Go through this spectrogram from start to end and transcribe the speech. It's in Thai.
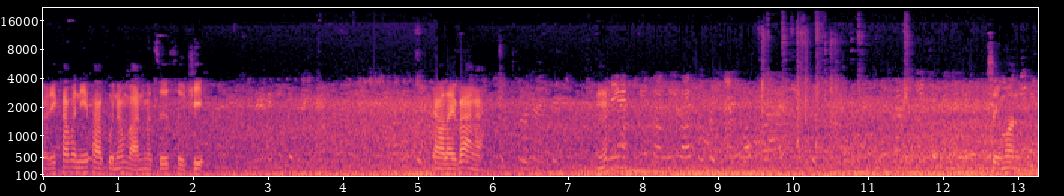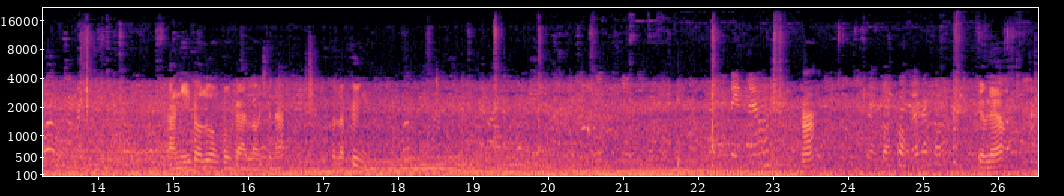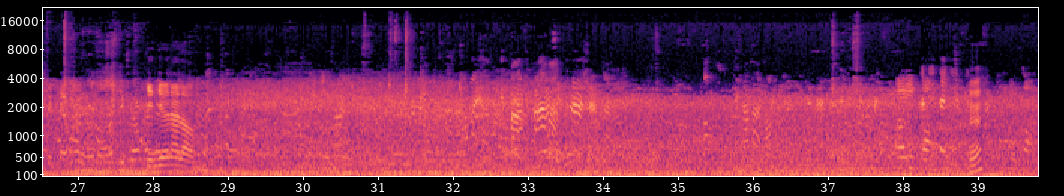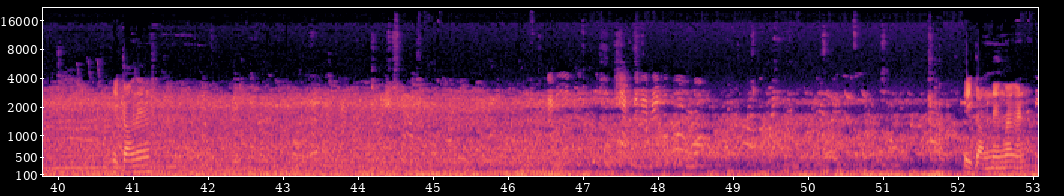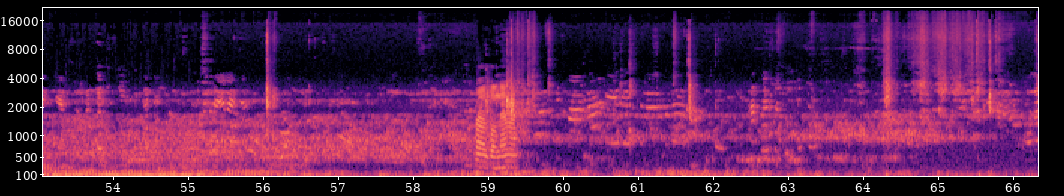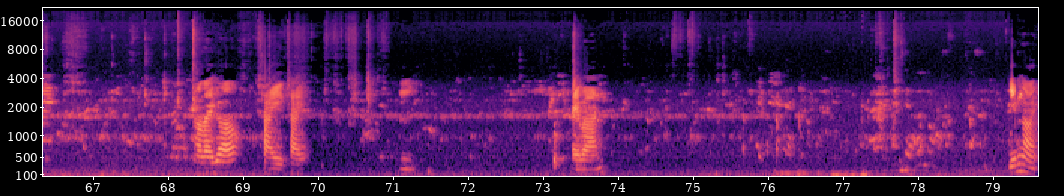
วัสดีครับวันนี้พาคุณน้ำหวานมาซื้อซูชิจะเอาอะไรบ้างอะหืมนี่ตอนนี้ร้อยสี่สิบนะร้อยสี่สิบเซลมอน อันนี้ก็ร่วมโครงการเราชนะคนละครึ่งเต็มแล้วฮะสองกล่องได้นะครับเต็มแล้วติดแล้วกินแล้ว กินเยอะนะเรา บาทห้าบาทห้าจ้ะห้าบาทเนาะเอาอีกกล่อง หืมอีกกล่องอีกกล่องนึงอีกะขนาดนั้นก็พอแล้วอีกกล่องหนึ่งว่างั้น มากล่องนั้นนะ อะไรก็เอาไข่ไข่อืมไข่หวานยิ้มหน่อย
